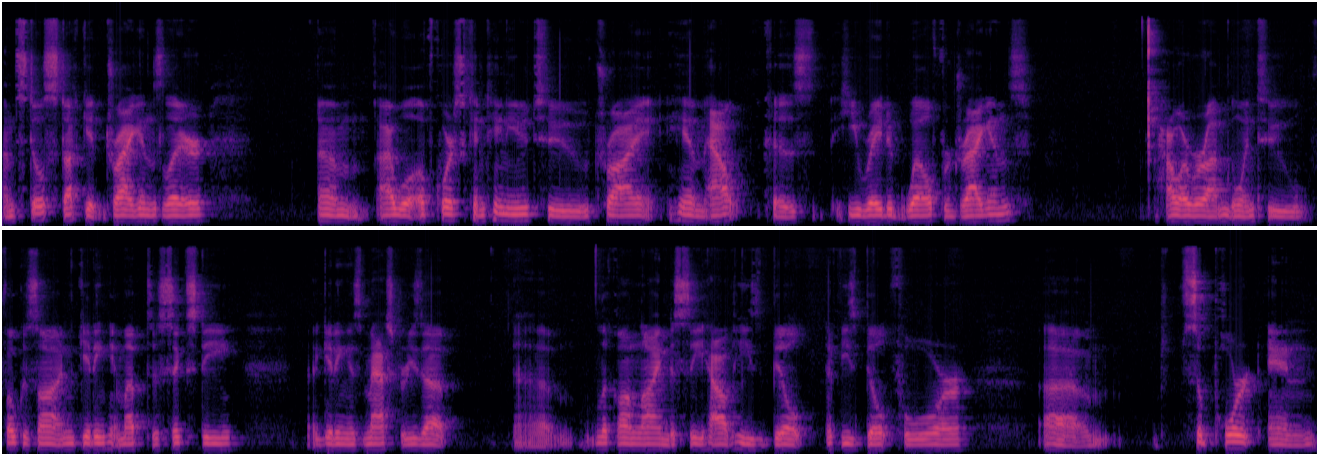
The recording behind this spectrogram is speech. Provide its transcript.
I'm still stuck at Dragon's Lair. Um, I will, of course, continue to try him out because he rated well for dragons. However, I'm going to focus on getting him up to 60, uh, getting his masteries up. Um, look online to see how he's built, if he's built for um, support and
